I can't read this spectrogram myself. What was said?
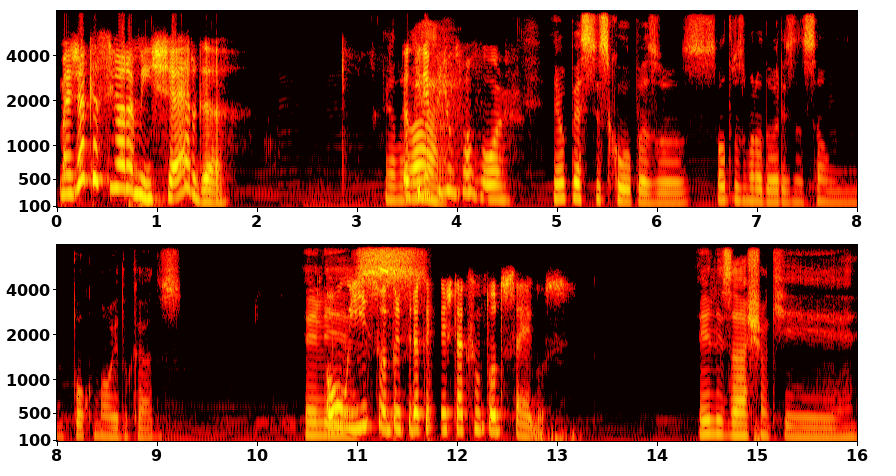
Mas já que a senhora me enxerga, Ela, eu queria "Ah, pedir um favor. Eu peço desculpas, os outros moradores são um pouco mal educados. Eles... Ou isso, eu prefiro acreditar que são todos cegos. Eles acham que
